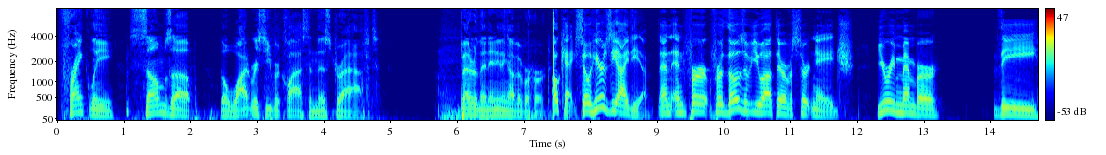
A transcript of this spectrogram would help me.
frankly sums up the wide receiver class in this draft better than anything I've ever heard. Okay, so here's the idea, and and for for those of you out there of a certain age, you remember the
